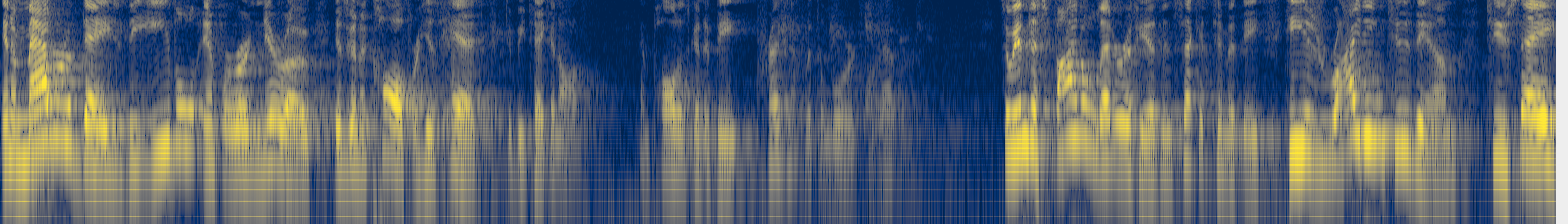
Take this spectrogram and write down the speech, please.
In a matter of days, the evil emperor Nero is going to call for his head to be taken off. And Paul is going to be present with the Lord forever. So, in this final letter of his in 2 Timothy, he is writing to them to say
